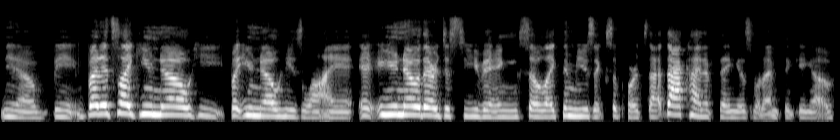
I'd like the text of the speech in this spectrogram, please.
You know, being, but it's like you know he, but you know he's lying. It- you know they're deceiving. So like the music supports that. That kind of thing is what I'm thinking of.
